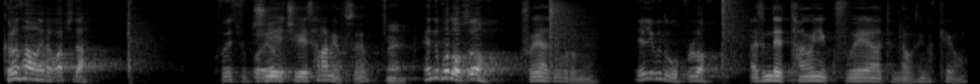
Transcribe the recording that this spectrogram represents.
그런 상황이라고 합시다. 구해줄 거예요. 주위에 주위에 사람이 없어요? 네. 핸드폰도 없어. 구해야죠 그러면 119도 못 불러. 아 근데 당연히 구해야 된다고 생각해요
